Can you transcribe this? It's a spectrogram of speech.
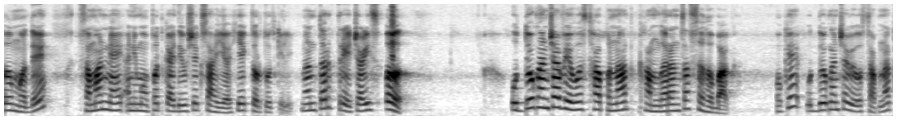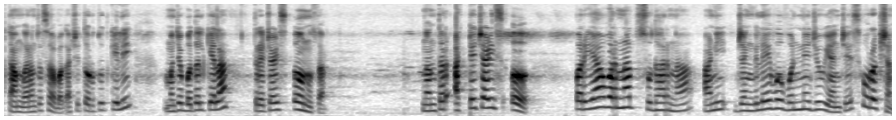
अ मध्ये समान न्याय आणि मोफत कायदेविषयक सहाय्य ही एक तरतूद केली. नंतर त्रेचाळीस अ उद्योगांच्या व्यवस्थापनात कामगारांचा सहभाग. ओके? उद्योगांच्या व्यवस्थापनात कामगारांचा सहभाग. अशी तरतूद केली म्हणजे बदल केला त्रेचाळीस अ नुसार. नंतर अठ्ठेचाळीस अ पर्यावरणात सुधारणा आणि जंगले व वन्यजीव यांचे संरक्षण.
